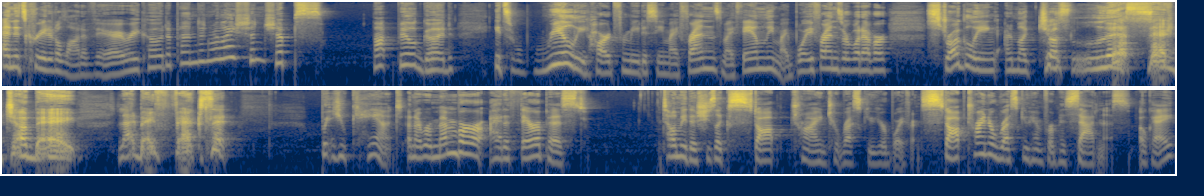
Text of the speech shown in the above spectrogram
And it's created a lot of very codependent relationships not feel good. It's really hard for me to see my friends, my family, my boyfriends, or whatever struggling. I'm like, just listen to me. Let me fix it. But you can't. And I remember I had a therapist tell me this. She's like, stop trying to rescue your boyfriend. Stop trying to rescue him from his sadness. Okay.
